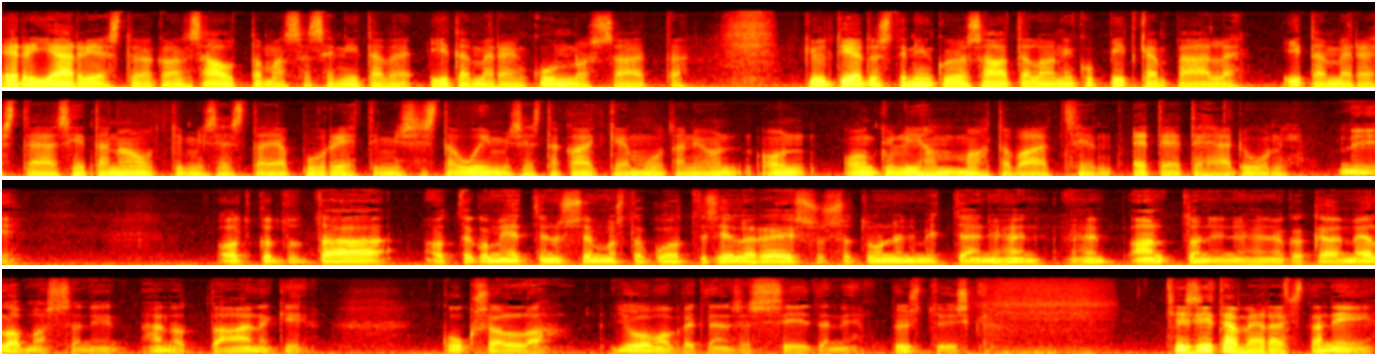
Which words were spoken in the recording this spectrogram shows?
eri järjestöjä kanssa auttamassa sen Itä- Itämeren kunnossa. Että kyllä tietysti niin kuin jos ajatellaan niin kuin pitkän päälle Itämerestä ja siitä nauttimisesta ja purjehtimisesta, uimisesta, kaikkea muuta, niin on, on, on kyllä ihan mahtavaa, että sen eteen tehdään duunia. Niin. Ootko tota, ootteko miettinyt semmoista, kun olette siellä reissussa, tunnen nimittäin yhden, yhden Antonin, yhden, joka käy melomassa, niin hän ottaa ainakin kuksalla juomavetensä siitä, niin pystyisikö? Siis Itämerestä? Niin.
